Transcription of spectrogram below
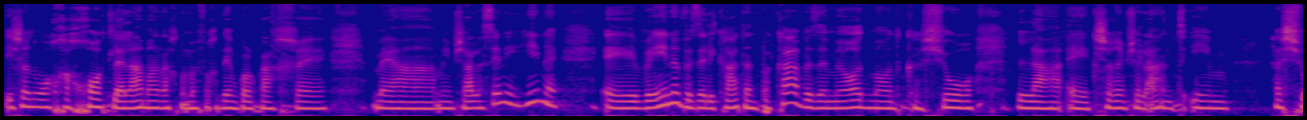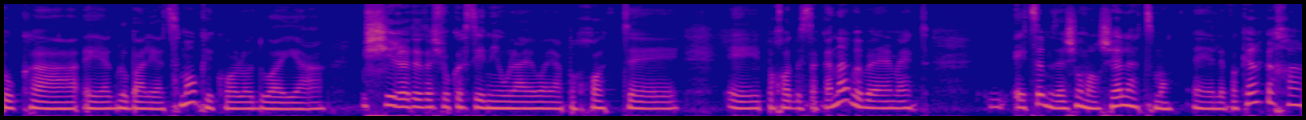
יש לנו הוכחות ללמה אנחנו מפחדים כל כך uh, מהממשל הסיני. הנה, uh, והנה, וזה לקראת הנפקה, וזה מאוד מאוד קשור לקשרים של אנט עם השוק הגלובלי עצמו, כי כל עוד הוא היה, שירת את השוק הסיני, אולי הוא היה פחות, פחות בסכנה, ובאמת... עצם זה שהוא מרשה לעצמו אה, לבקר ככה.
